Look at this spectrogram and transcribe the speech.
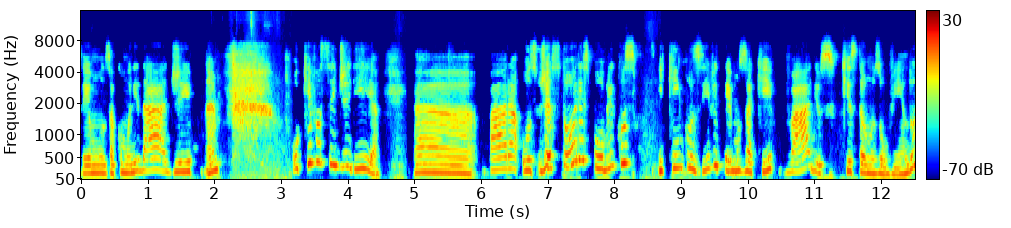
temos a comunidade, né? O que você diria uh, para os gestores públicos, e que inclusive temos aqui vários que estão nos ouvindo,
